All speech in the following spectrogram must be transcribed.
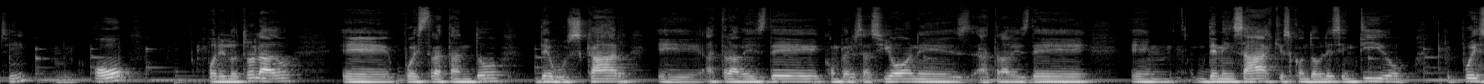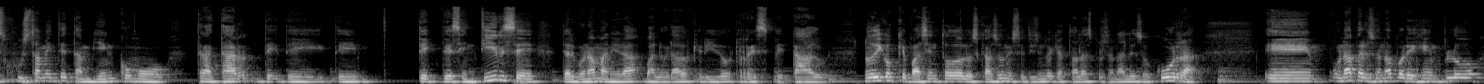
¿sí? O por el otro lado, eh, pues tratando de buscar eh, a través de conversaciones, a través de, em, de mensajes con doble sentido, pues justamente también como tratar de, sentirse de alguna manera valorado, querido, respetado. No digo que pase en todos los casos, ni estoy diciendo que a todas las personas les ocurra. Eh, una persona, por ejemplo,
